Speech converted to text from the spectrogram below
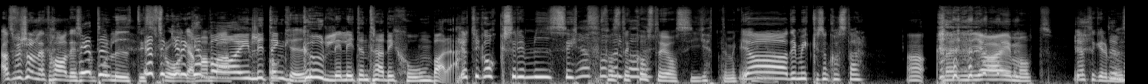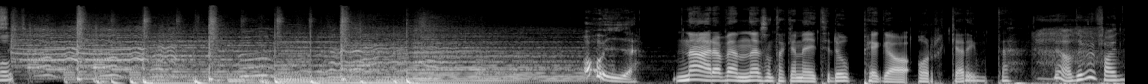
Alltså förstår ni att ha det som en politisk Jag tycker fråga? det kan Man vara bara, en liten okej. gullig liten tradition bara. jag tycker också det är mysigt. Fast det kostar ju oss jättemycket pengar. Ja det är mycket som kostar. Ja, men jag är emot. Jag tycker det är är emot. Oj! Nära vänner som tackar nej till dop, PGA orkar inte. Ja det är väl fine.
